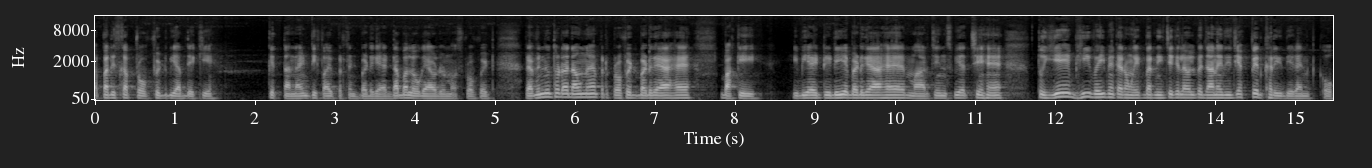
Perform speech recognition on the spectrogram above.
पर इसका प्रॉफिट भी आप देखिए, कितना 95 परसेंट बढ़ गया डबल हो गया ऑलमोस्ट प्रॉफिट रेवेन्यू थोड़ा डाउन है, पर प्रॉफिट बढ़ गया है। बाकी E B I T D A बढ़ गया है मार्जिन भी अच्छे हैं। तो ये भी वही मैं कह रहा हूँ, एक बार नीचे के लेवल पे जाने दीजिए, फिर खरीदिएगा इनको।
